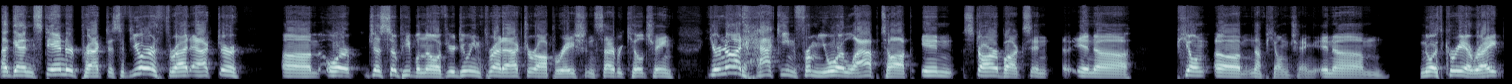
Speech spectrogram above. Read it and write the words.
again, standard practice. If you're a threat actor, um, or just so people know, if you're doing threat actor operations, cyber kill chain, you're not hacking from your laptop in Starbucks in in uh Pyong um not Pyeongchang in um North Korea, right?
